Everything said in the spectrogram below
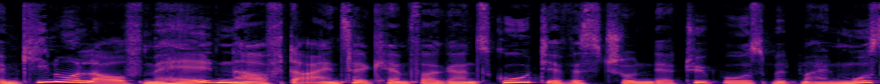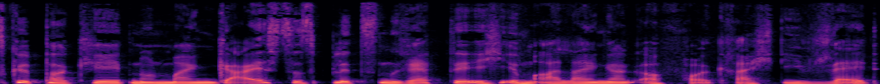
Im Kino laufen heldenhafte Einzelkämpfer ganz gut. Ihr wisst schon, der Typus mit meinen Muskelpaketen und meinen Geistesblitzen rette ich im Alleingang erfolgreich die Welt.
